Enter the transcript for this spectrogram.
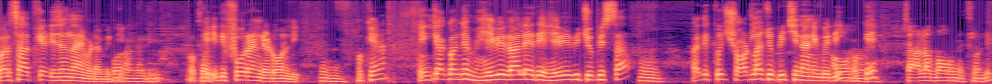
బర్సాత్ కే డిజైన్ आहे మేడం ఇది. ఓకే ఇది ఫోర్ హండ్రెడ్ ఓన్లీ ఓకేనా? ఇంకా కొంచెం హెవీ కాలే అది హెవీ చూపిస్తా. అది కొంచెం షార్ట్ లా చూపించిన నీకు ఇది ఓకే చాలా బాగుంది చూడండి.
